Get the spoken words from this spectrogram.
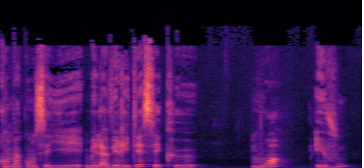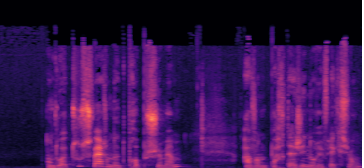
qu'on m'a conseillé, mais la vérité c'est que moi et vous, on doit tous faire notre propre chemin avant de partager nos réflexions.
